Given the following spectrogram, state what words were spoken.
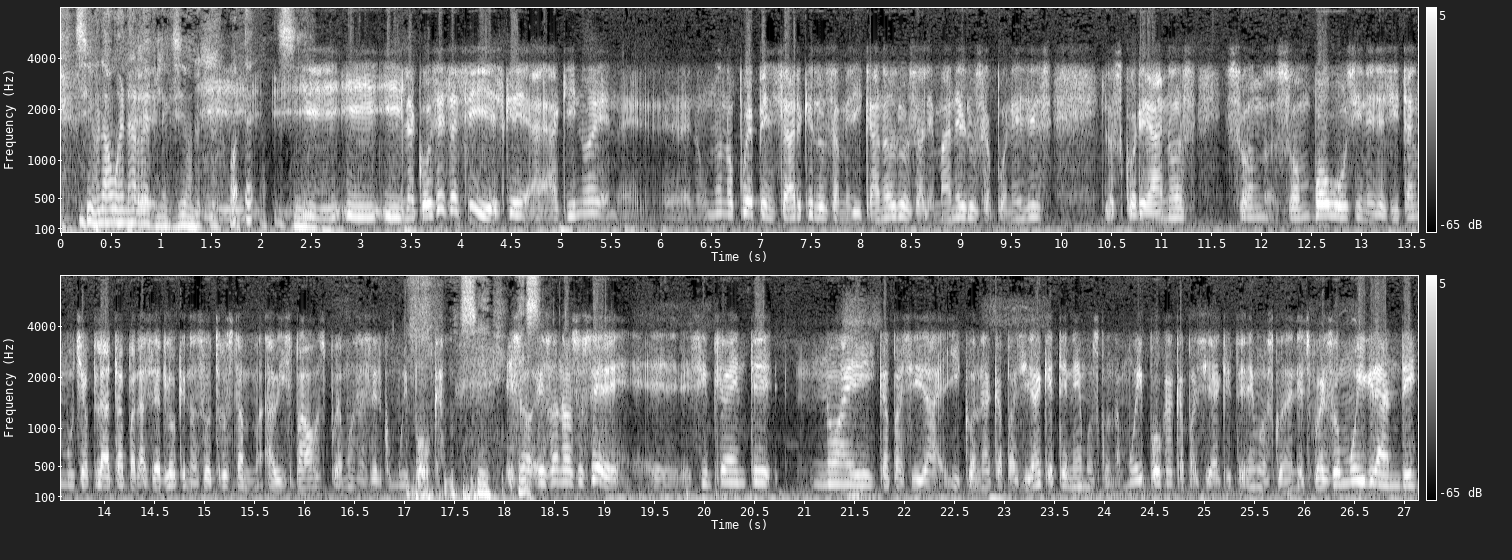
Sí, una buena reflexión. Y, sí. y, y, y, la cosa es así, es que aquí no uno no puede pensar que los americanos, los alemanes, los japoneses, los coreanos son, son bobos y necesitan mucha plata para hacer lo que nosotros tan avispados podemos hacer con muy poca. Sí, eso, es... eso no sucede. Eh, simplemente no hay capacidad y con la capacidad que tenemos, con la muy poca capacidad que tenemos, con el esfuerzo muy grande,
